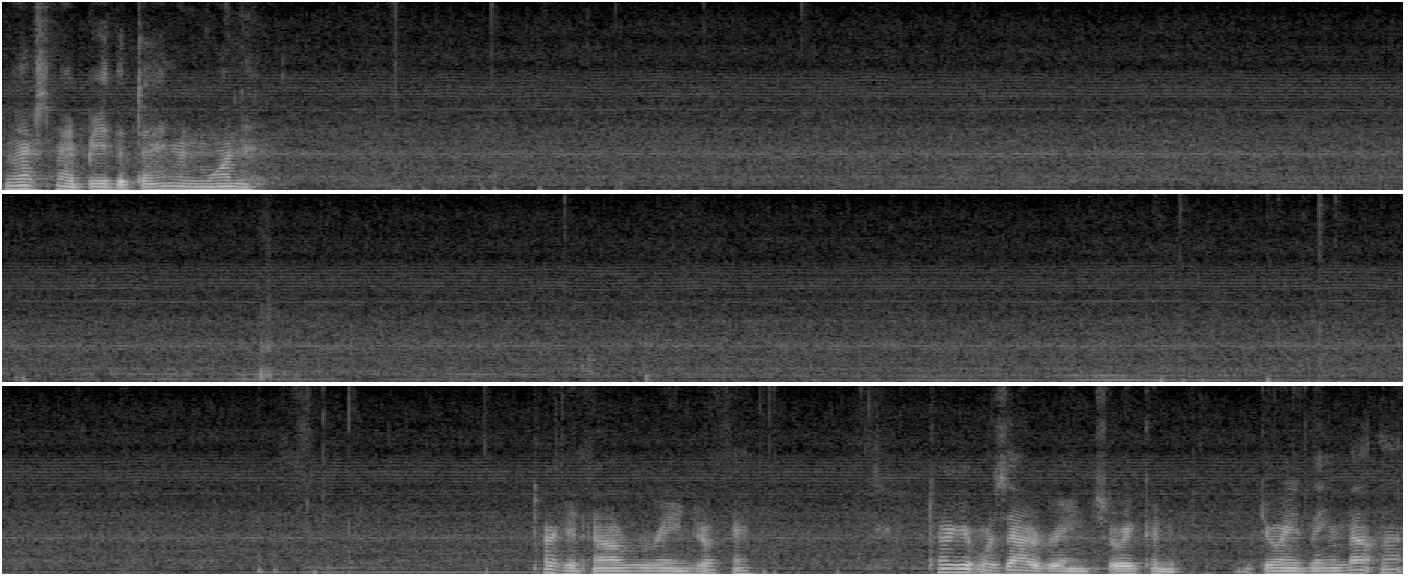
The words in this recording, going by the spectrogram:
Next might be the diamond one. Target out of range, okay. Target was out of range, so we couldn't do anything about that.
